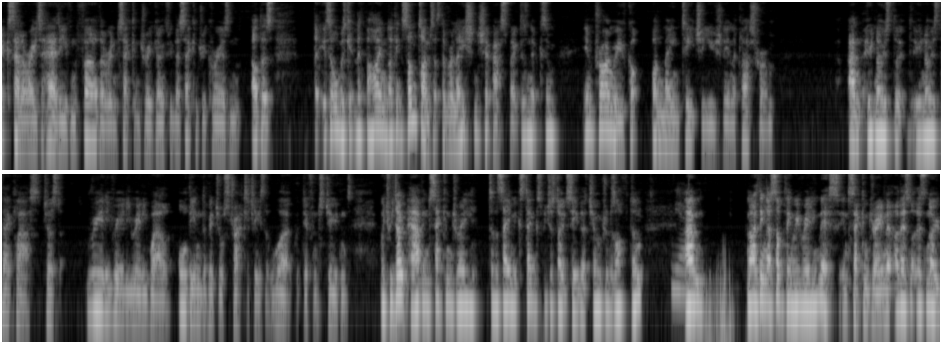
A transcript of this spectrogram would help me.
accelerate ahead even further in secondary, going through their secondary careers, and others, it's almost get left behind. I think sometimes that's the relationship aspect, isn't it? Because in, in primary, you've got one main teacher usually in the classroom, and who knows the who knows their class just really, really, really well. All the individual strategies that work with different students, which we don't have in secondary to the same extent because we just don't see the children as often. Yeah. Um, and I think that's something we really miss in secondary. And there's not, there's no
